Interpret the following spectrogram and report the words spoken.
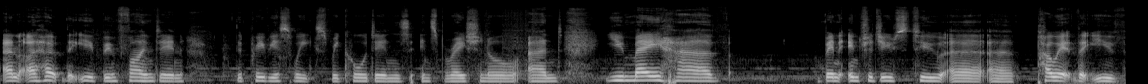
and I hope that you've been finding the previous week's recordings inspirational, and you may have been introduced to a, a poet that you've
